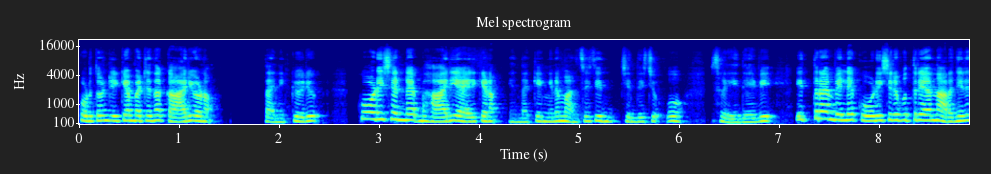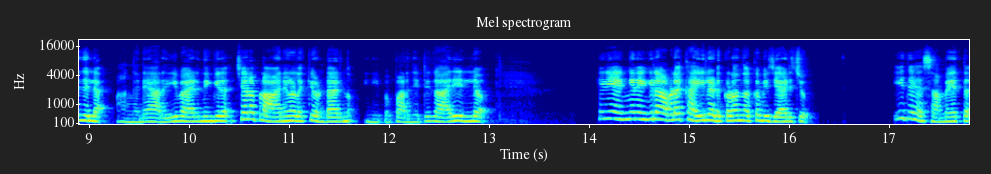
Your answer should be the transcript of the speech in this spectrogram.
കൊടുത്തോണ്ടിരിക്കാൻ പറ്റുന്ന കാര്യമാണോ? തനിക്കൊരു കോടീശ്വരന്റെ ഭാര്യ ആയിരിക്കണം എന്നൊക്കെ ഇങ്ങനെ മനസ്സിൽ ചിന്തിച്ചു. ഓ ശ്രീദേവി ഇത്രയും വലിയ കോടീശ്വര പുത്രിയാന്ന് അറിഞ്ഞിരുന്നില്ല. അങ്ങനെ അറിയുമായിരുന്നെങ്കിൽ ചില പ്ലാനുകളൊക്കെ ഉണ്ടായിരുന്നു. ഇനിയിപ്പോ പറഞ്ഞിട്ട് കാര്യമില്ലല്ലോ ഇനി എങ്ങനെയെങ്കിലും അവളെ കയ്യിലെടുക്കണം എന്നൊക്കെ വിചാരിച്ചു. ഇതേ സമയത്ത്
